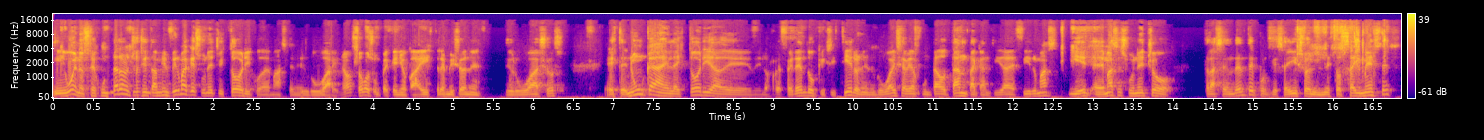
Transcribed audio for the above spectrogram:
Y bueno, se juntaron 800.000 firmas, que es un hecho histórico además en el Uruguay, ¿no? Somos un pequeño país, 3 millones de uruguayos. Este, nunca en la historia de, los referendos que existieron en Uruguay se habían juntado tanta cantidad de firmas y además es un hecho trascendente porque se hizo en estos seis meses.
